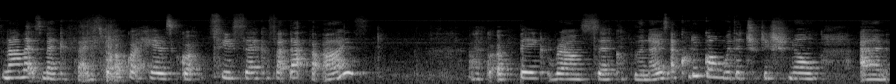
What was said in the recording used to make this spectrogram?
So now let's make a face. What I've got here is I've got two circles like that for eyes. I've got a big round circle for the nose. I could have gone with a traditional um,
